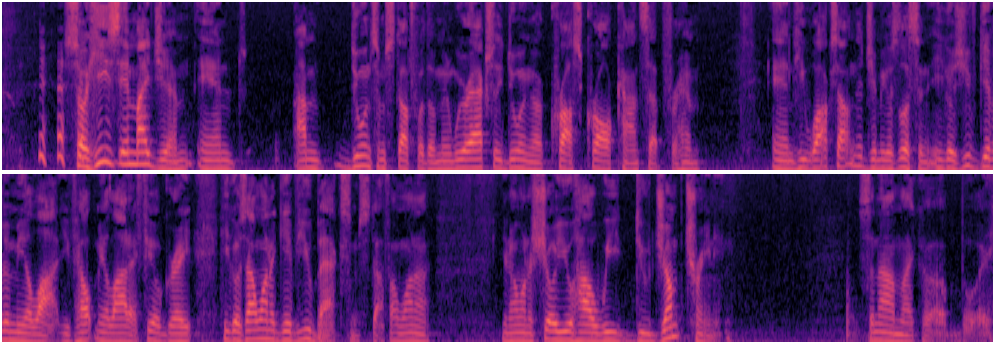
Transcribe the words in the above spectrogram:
so he's in my gym, and I'm doing some stuff with him, and we were actually doing a cross crawl concept for him. And he walks out in the gym. He goes, "Listen," he goes, "You've given me a lot. You've helped me a lot. I feel great." He goes, "I want to give you back some stuff. I want to, you know, I want to show you how we do jump training." So now I'm like, "Oh boy."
